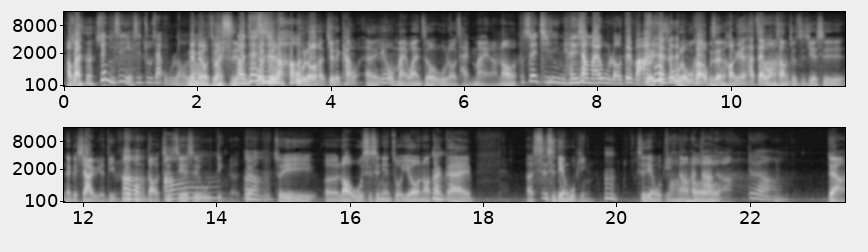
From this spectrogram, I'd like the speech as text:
好吧，所以你是也是住在五楼？没有没有，住在四楼。哦，在四楼。五楼觉得看，呃，因为我买完之后五楼才卖了，然后 所以其实你很想买五楼，对吧？对，但是五楼屋况又不是很好，因为它再往上就 直接是那个下雨的地方就碰到，就直接是屋顶了，对啊。所以呃，老屋四十年左右，然后大概呃四十点五平，嗯，四点五平，然后对啊，对啊，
